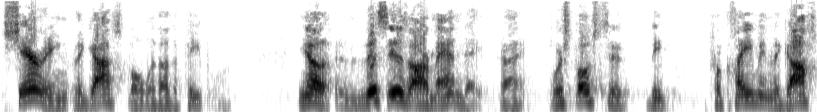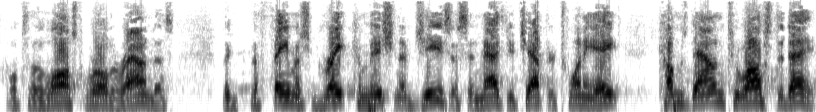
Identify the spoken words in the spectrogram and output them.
sharing the gospel with other people. You know, this is our mandate, right? We're supposed to be proclaiming the gospel to the lost world around us. The, the famous Great Commission of Jesus in Matthew chapter 28 comes down to us today.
